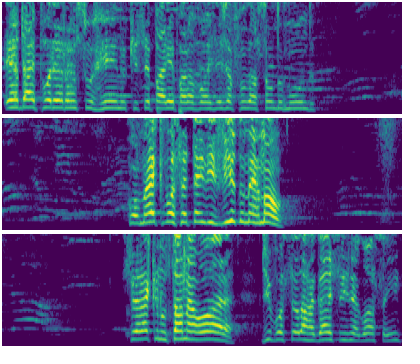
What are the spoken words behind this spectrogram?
Herdai por herança o reino que separei para vós desde a fundação do mundo. Como é que você tem vivido, meu irmão? Será que não está na hora de você largar esses negócios aí?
